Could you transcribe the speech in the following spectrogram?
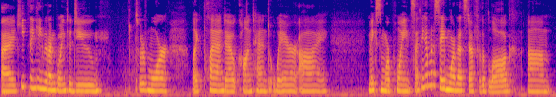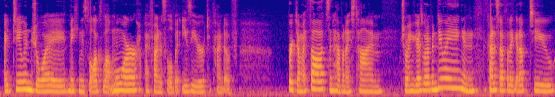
I keep thinking that I'm going to do sort of more like planned out content where I make some more points. I think I'm going to save more of that stuff for the blog. Um, I do enjoy making these vlogs a lot more. I find it's a little bit easier to kind of break down my thoughts and have a nice time showing you guys what I've been doing and the kind of stuff that I get up to.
